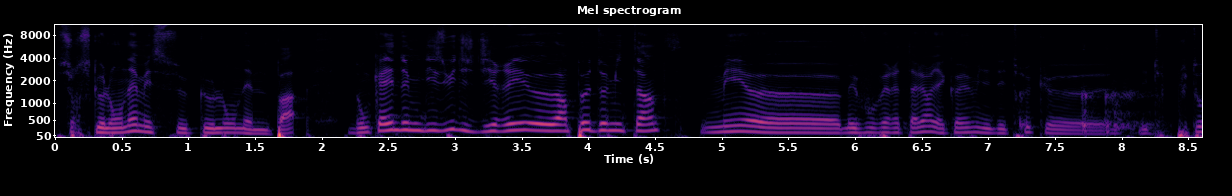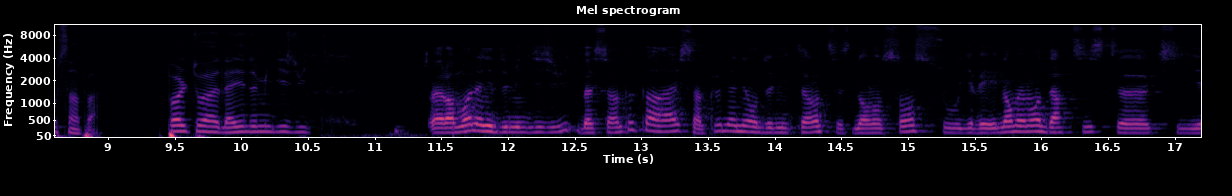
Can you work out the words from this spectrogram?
sur ce que l'on aime et ce que l'on n'aime pas. Donc année 2018 je dirais un peu demi-teinte. Mais, mais vous verrez tout à l'heure, il y a quand même des trucs, des trucs plutôt sympas. Paul, toi, l'année 2018 Alors, moi, l'année 2018, bah, c'est un peu pareil, c'est un peu une année en demi-teinte, dans le sens où il y avait énormément d'artistes qui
